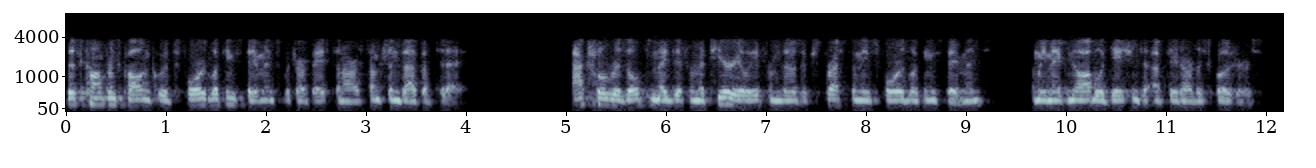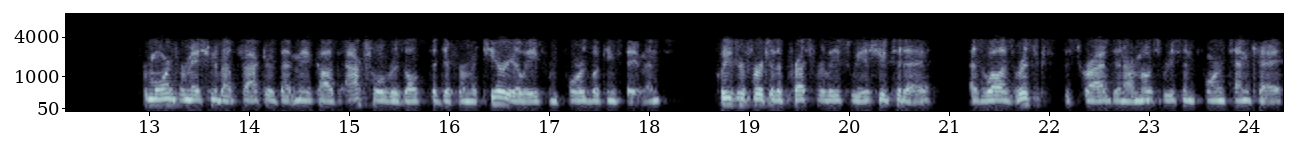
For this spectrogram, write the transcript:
This conference call includes forward-looking statements which are based on our assumptions as of today. Actual results may differ materially from those expressed in these forward-looking statements, and we make no obligation to update our disclosures. For more information about factors that may cause actual results to differ materially from forward-looking statements, please refer to the press release we issued today, as well as risks described in our most recent Form 10-K,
